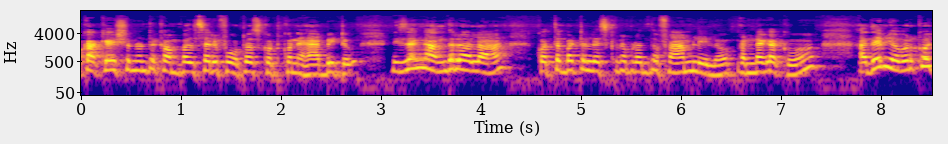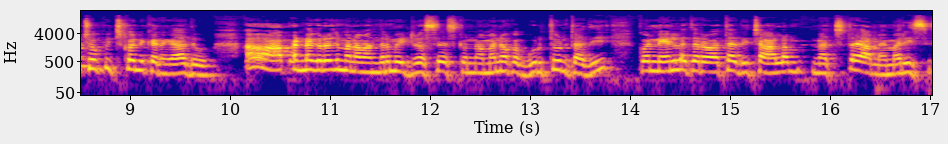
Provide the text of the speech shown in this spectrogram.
ఒక అకేషన్ ఉంటే కంపల్సరీ ఫొటోస్ కొట్టుకునే హ్యాబిట్. నిజంగా అందరూ అలా కొత్త బట్టలు వేసుకున్నప్పుడు అంతా ఫ్యామిలీలో పండగకు అదేం ఎవరికో చూపించుకొని కానీ కాదు. ఆ ఆ పండగ రోజు మనం అందరం ఈ డ్రెస్ వేసుకున్నామని ఒక గుర్తుంటుంది. కొన్నేళ్ళ తర్వాత అది చాలా నచ్చుతాయి ఆ మెమరీస్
